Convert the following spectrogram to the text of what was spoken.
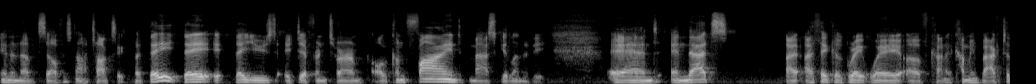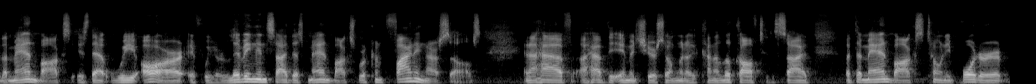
in and of itself is not toxic, but they they they used a different term called confined masculinity and and that's I, I, think a great way of kind of coming back to the man box is that we are, if we are living inside this man box, we're confining ourselves. And I have I have the image here, so I'm going to kind of look off to the side. But the man box, Tony Porter,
